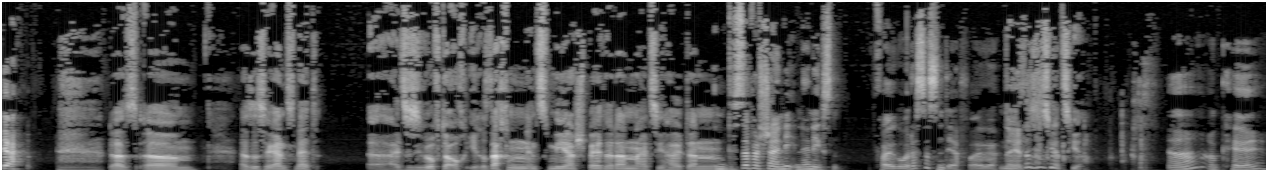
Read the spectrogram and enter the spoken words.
ja. Das, ähm, das ist ja ganz nett. Äh, Also sie wirft da auch ihre Sachen ins Meer später dann, als sie halt dann. Das ist aber wahrscheinlich in der nächsten Folge, oder ist das in der Folge? Nee, das ist jetzt hier. Ah, okay.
